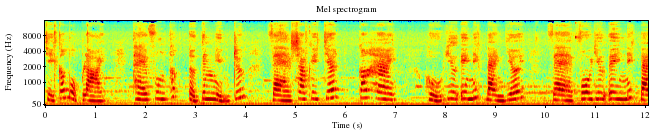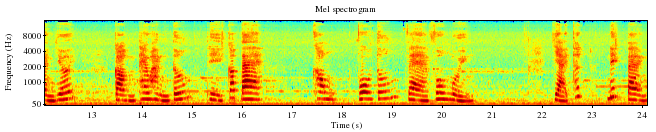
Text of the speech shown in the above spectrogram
chỉ có một loại, theo phương thức tự kinh nghiệm trước, và sau khi chết có hai, hữu dư y niết bàn giới và vô dư y niết bàn giới. Còn theo hành tướng thì có ba không, vô tướng và vô nguyện. Giải thích niết bàn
